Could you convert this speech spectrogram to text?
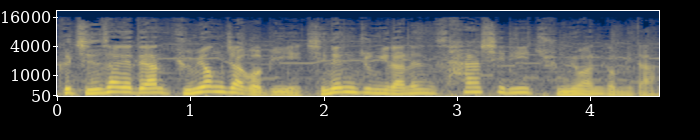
그 진상에 대한 규명 작업이 진행 중이라는 사실이 중요한 겁니다.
